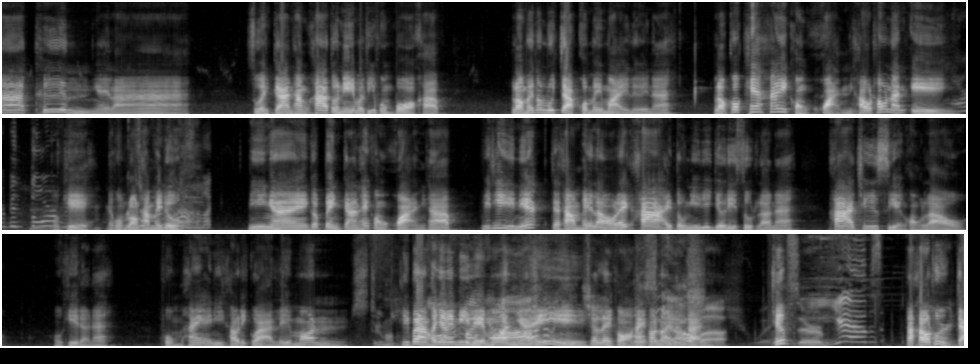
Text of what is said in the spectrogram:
มากขึ้นไงล่ะ ส่วนการทำค่าตัวนี้แบบที่ผมบอกครับ เราไม่ต้องรู้จักคนใหม่ๆเลยนะ เราก็แค่ให้ของขวัญเขาเท่านั้นเอง โอเค เดี๋ยวผมลองทำให้ดู นี่ไงก็เป็นการให้ของขวัญครับ วิธีเนี้ยจะทำให้เราได้ค่าไอ้ตรงนี้ได้เยอะที่สุดแล้วนะ ค่าชื่อเสียงของเรา โอเคเดี๋ยวนะ ผมให้อ้นี่เขาดีกว่าเลมอน ที่บ้านเขายังไม่มีเลมอนไง ก็เลยขอให้เขาหน่อยแล้วกัน ชึบ ถ้าเขาถูกใจ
